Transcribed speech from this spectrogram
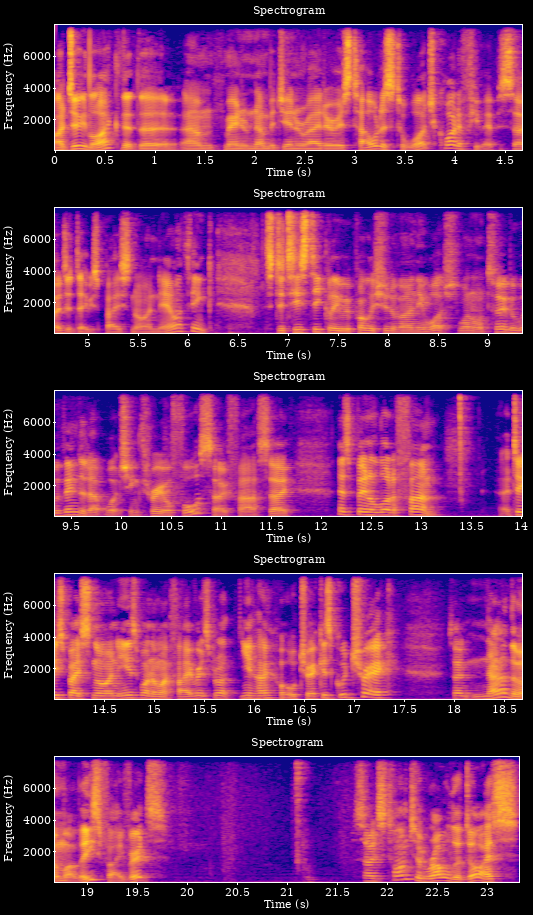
I do like that the um, random number generator has told us to watch quite a few episodes of Deep Space Nine now. I think statistically we probably should have only watched one or two, but we've ended up watching three or four so far. So that's been a lot of fun. Uh, Deep Space Nine is one of my favourites, but you know, all Trek is good Trek. So none of them are my least favourites. So it's time to roll the dice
